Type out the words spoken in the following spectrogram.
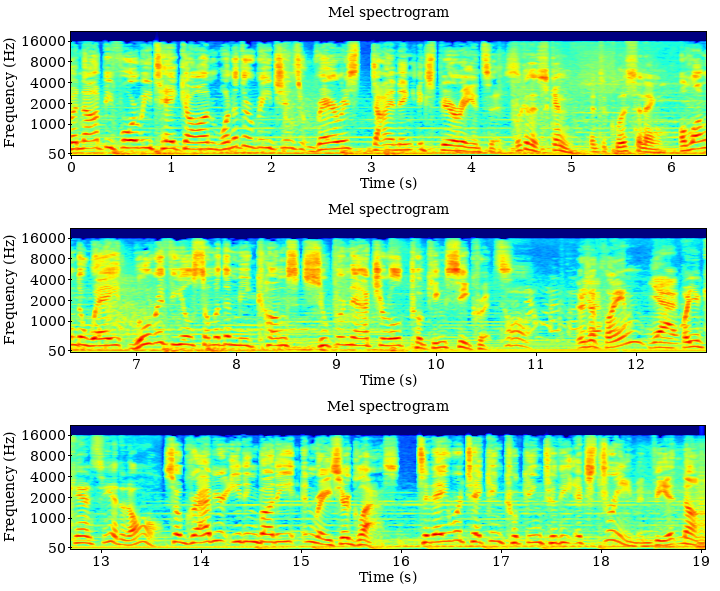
but not before we take on one of the region's rarest dining experiences. Look at the skin. It's glistening. Along the way, we'll reveal some of the Mekong's supernatural cooking secrets. Oh. There's a flame? Yeah. But you can't see it at all. So grab your eating buddy and raise your glass. Today we're taking cooking to the extreme in Vietnam.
